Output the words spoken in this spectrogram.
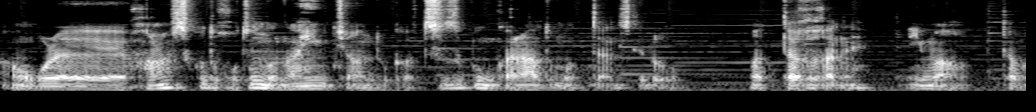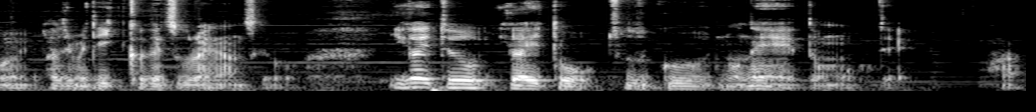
あこれ、話すことほとんどないんちゃうんとか続くんかなと思ったんですけど、まあ、たかがね、今多分始めて1ヶ月ぐらいなんですけど、意外と意外と続くのねと思って、はい、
